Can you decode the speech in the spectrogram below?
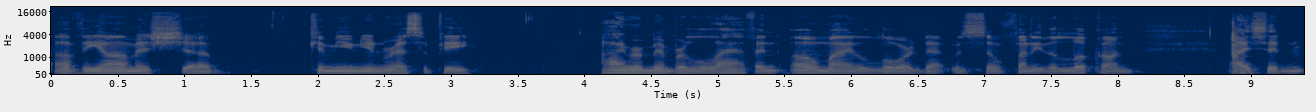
of the Amish uh, communion recipe. I remember laughing. Oh my lord, that was so funny. The look on. I said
